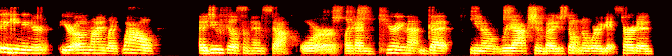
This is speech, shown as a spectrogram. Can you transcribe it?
thinking in your your own mind, like, wow, I do feel sometimes stuck, or like I'm hearing that gut you know, reaction, but I just don't know where to get started.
